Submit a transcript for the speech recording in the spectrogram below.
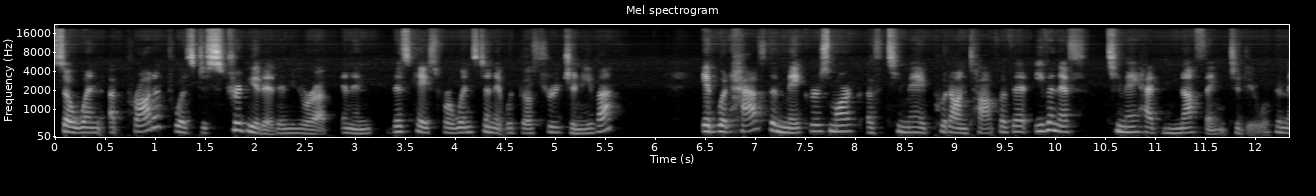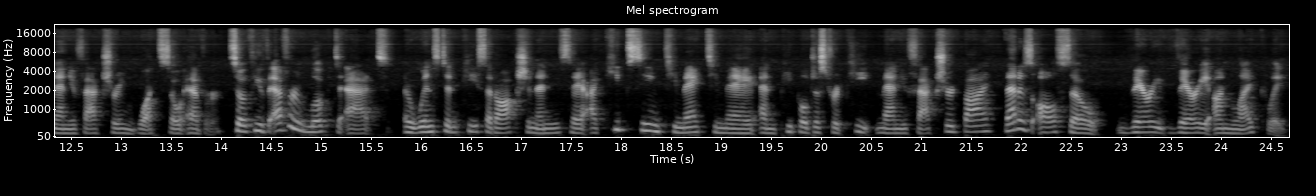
So when a product was distributed in Europe, and in this case for Winston, it would go through Geneva, it would have the maker's mark of Timey put on top of it, even if Timey had nothing to do with the manufacturing whatsoever. So if you've ever looked at a Winston piece at auction and you say, I keep seeing Timey, Timey, and people just repeat manufactured by, that is also very, very unlikely.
